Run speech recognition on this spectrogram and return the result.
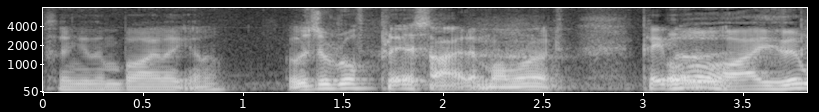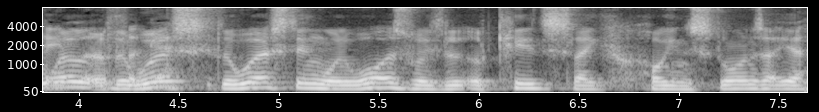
thing of them by, like you know. It was a rough place, Ireland, one word. People, oh, aye. The, well, the forget. worst, the worst thing was was little kids like hoying stones at you,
